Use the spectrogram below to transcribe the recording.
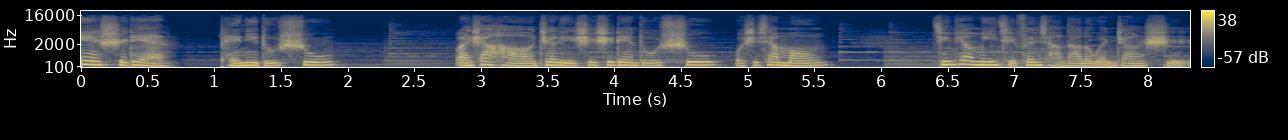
夜十点陪你读书，晚上好，这里是十点读书，我是夏萌。今天我们一起分享到的文章是《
